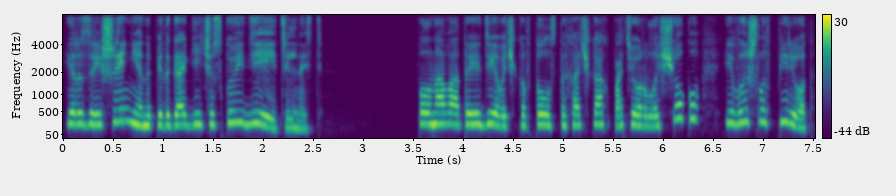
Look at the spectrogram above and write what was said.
и разрешение на педагогическую деятельность?» Полноватая девочка в толстых очках потерла щеку и вышла вперед.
